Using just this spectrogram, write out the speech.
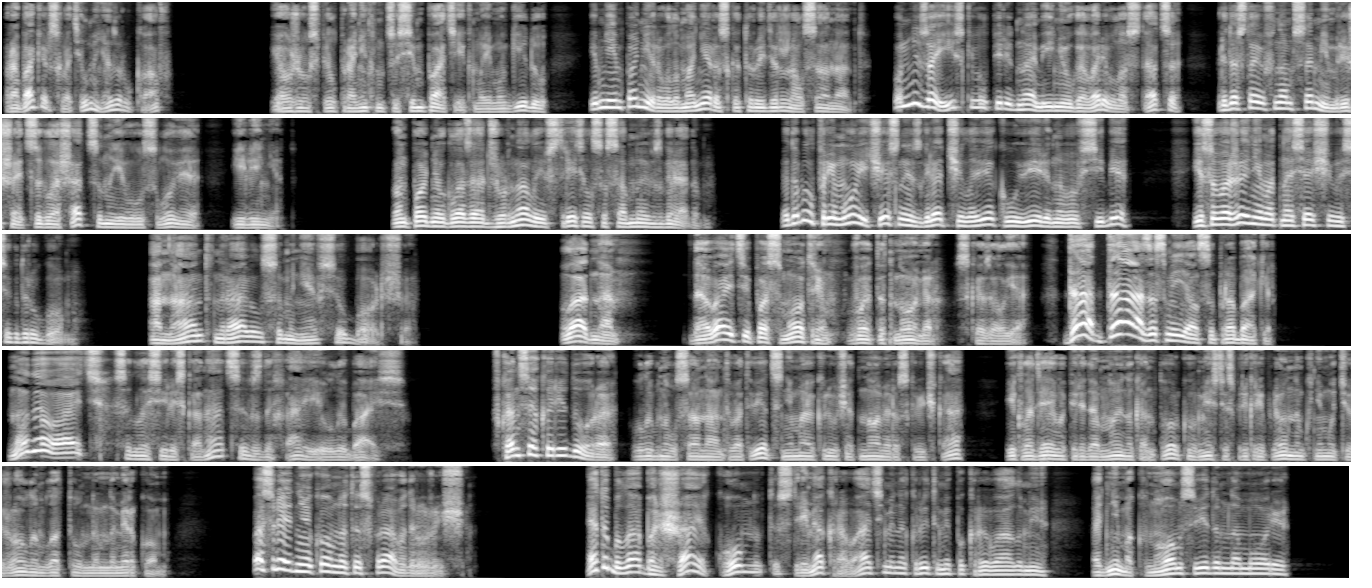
Пробакер схватил меня за рукав. Я уже успел проникнуться симпатией к моему гиду, и мне импонировала манера, с которой держался Анант. Он не заискивал перед нами и не уговаривал остаться, предоставив нам самим решать, соглашаться на его условия или нет. Он поднял глаза от журнала и встретился со мной взглядом. Это был прямой и честный взгляд человека, уверенного в себе и с уважением относящегося к другому. Анант нравился мне все больше. «Ладно, давайте посмотрим в этот номер», — сказал я. «Да, да!» — засмеялся пробакер. «Ну, давайте», — согласились канадцы, вздыхая и улыбаясь. «В конце коридора», — улыбнулся Анант в ответ, снимая ключ от номера с крючка и кладя его передо мной на конторку вместе с прикрепленным к нему тяжелым латунным номерком. «Последняя комната справа, дружище». Это была большая комната с тремя кроватями, накрытыми покрывалами, одним окном с видом на море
